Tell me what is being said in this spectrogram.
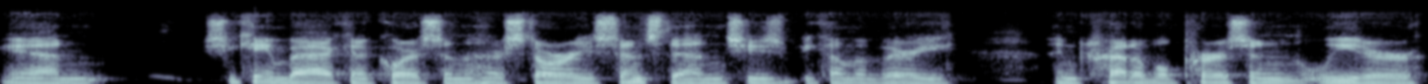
and she came back, and of course, in her story since then, she's become a very incredible person, leader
